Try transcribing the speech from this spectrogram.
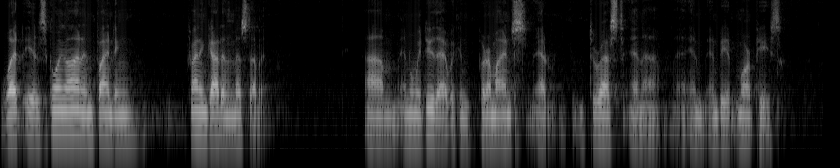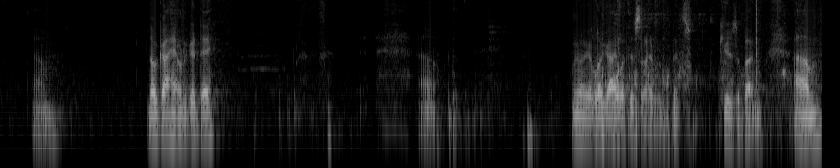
what is going on and finding finding God in the midst of it. Um, and when we do that, we can put our minds at, to rest and, uh, and, and be at more peace. Um, no guy having a good day? uh, we only got a little guy with us that's cues a button. Um,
